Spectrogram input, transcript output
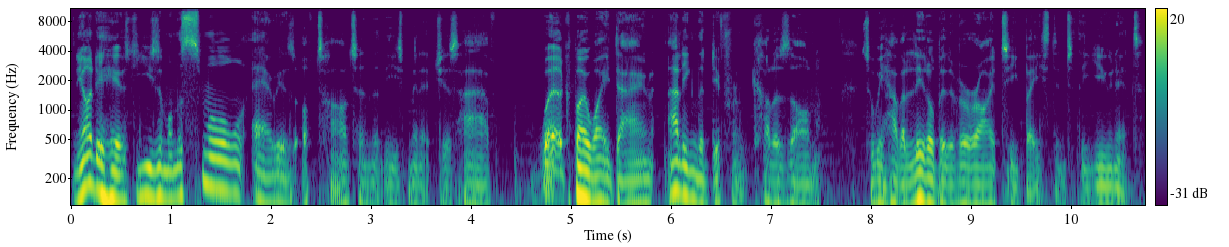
The idea here is to use them on the small areas of tartan that these miniatures have. Work my way down, adding the different colours on so we have a little bit of variety based into the unit.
